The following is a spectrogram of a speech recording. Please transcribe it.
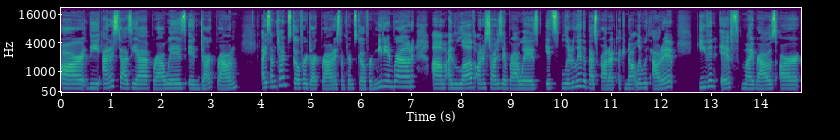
are the Anastasia Brow Wiz in dark brown. I sometimes go for dark brown. I sometimes go for medium brown. Um, I love Anastasia Brow Wiz. It's literally the best product. I cannot live without it. Even if my brows are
